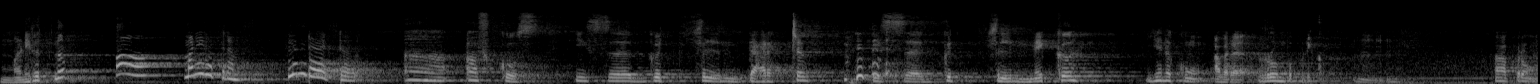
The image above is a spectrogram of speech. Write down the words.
மணிரத்னம்? ஆ Maniratnam film director of course is a good film director is a good film maker எனக்கும் அவரை ரொம்ப பிடிக்கும். அப்புறம்?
